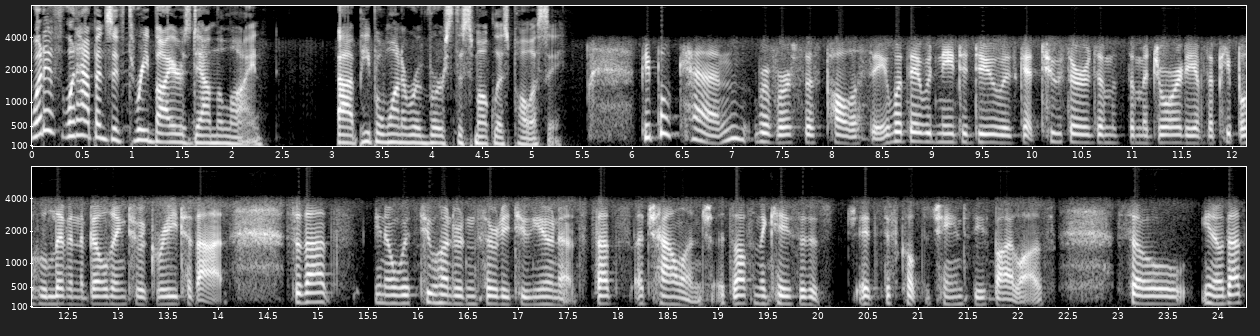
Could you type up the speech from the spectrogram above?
What if what happens if three buyers down the line, uh, people want to reverse the smokeless policy? People can reverse this policy. What they would need to do is get two thirds of the majority of the people who live in the building to agree to that. So that's you know, with 232 units, that's a challenge. It's often the case that it's it's difficult to change these bylaws. So, you know, that's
